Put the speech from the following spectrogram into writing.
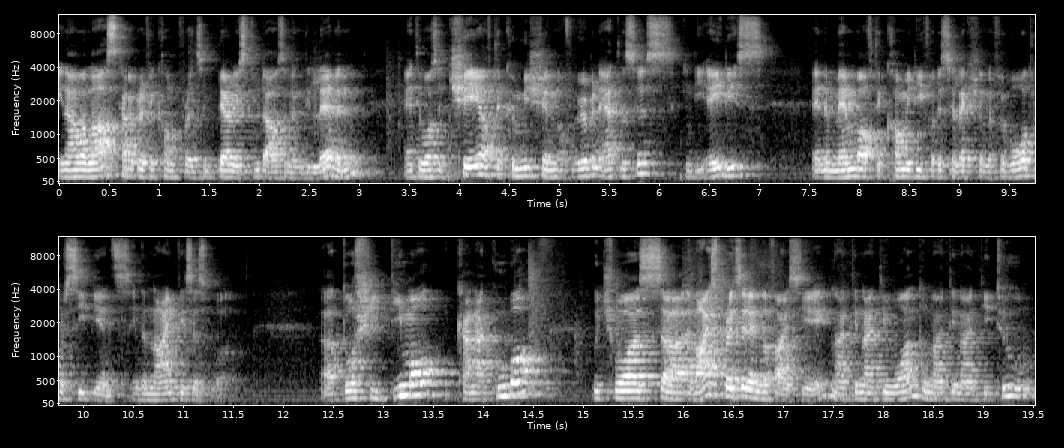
in our last cartographic conference in Paris 2011, and he was a chair of the Commission of Urban Atlases in the 80s and a member of the committee for the selection of award recipients in the 90s as well. Uh, Toshitomo Kanakubo, which was uh, a vice president of ICA 1991 to 1992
